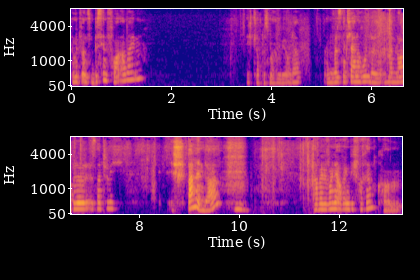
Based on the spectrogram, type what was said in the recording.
damit wir uns ein bisschen vorarbeiten? Ich glaube, das machen wir, oder? Dann wird es eine kleine Runde. Ich meine, Rubble ist natürlich spannender. Aber wir wollen ja auch irgendwie vorankommen.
